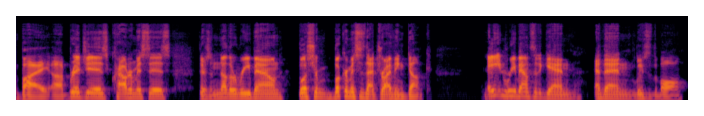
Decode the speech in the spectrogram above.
by uh, Bridges. Crowder misses. There's another rebound. Busher, Booker misses that driving dunk. Ayton rebounds it again and then loses the ball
